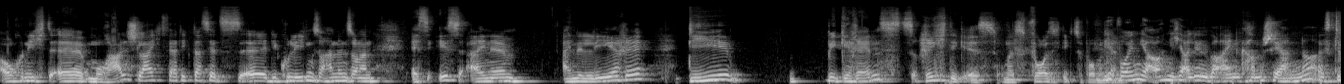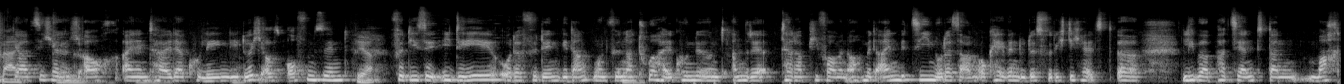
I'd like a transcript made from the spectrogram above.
auch nicht äh, moralisch leichtfertig, dass jetzt äh, die Kollegen so handeln, sondern es ist eine, eine Lehre, die begrenzt richtig ist, um es vorsichtig zu formulieren. Wir wollen ja auch nicht alle über einen Kamm scheren. Ne? Es gibt Nein, ja sicherlich genau. auch einen Teil der Kollegen, die durchaus offen sind Ja. für diese Idee oder für den Gedanken und für Naturheilkunde und andere Therapieformen auch mit einbeziehen oder sagen, okay, wenn du das für richtig hältst, äh, lieber Patient, dann mach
